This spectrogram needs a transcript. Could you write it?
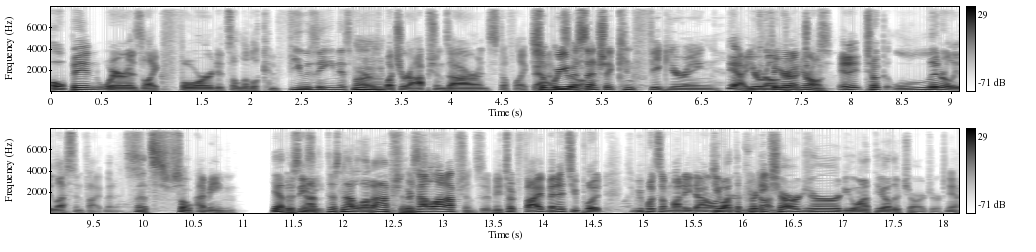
open, whereas like Ford, it's a little confusing as far as what your options are and stuff like that. Mm-hmm. So were you essentially configuring yeah, you your can own it on your own, and it took literally less than five minutes. That's so cool. I mean. Yeah, there's not there's not a lot of options. There's not a lot of options. I mean, it took five minutes. You put you put some money down. do you want the pretty charger or do you want the other charger? Yeah.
